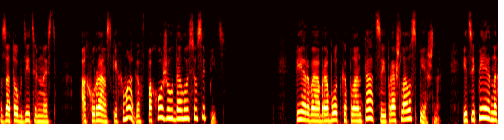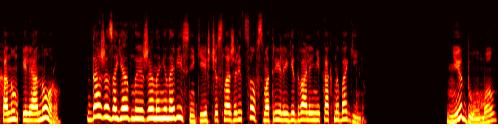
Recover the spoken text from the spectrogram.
Зато бдительность ахуранских магов, похоже, удалось усыпить. Первая обработка плантации прошла успешно, и теперь на Ханум Элеонору даже заядлые жены-ненавистники из числа жрецов смотрели едва ли не как на богиню. «Не думал,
